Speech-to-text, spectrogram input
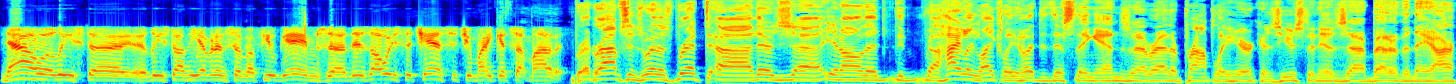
now at least uh at least on the evidence of a few games uh, there's always the chance that you might get something out of it Britt Robson's with us. Britt, uh, there's, uh, you know, the, the highly likelihood that this thing ends uh, rather promptly here because Houston is uh, better than they are.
